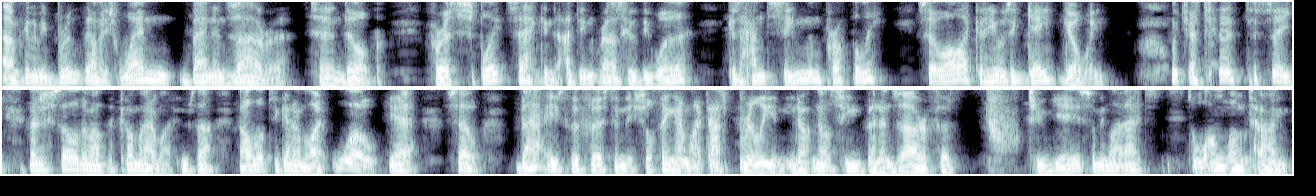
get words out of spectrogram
And I'm going to be brutally honest, when Ben and Zara turned up, for a split second, I didn't realize who they were, because I hadn't seen them properly. So all I could hear was a gate going, which I turned to see. I just saw them out the command. I'm like, who's that? And I looked again. I'm like, whoa, yeah. So that is the first initial thing. And I'm like, that's brilliant. You know, I've not seen Ben and Zara for two years, something like that. It's, it's a long, long time.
